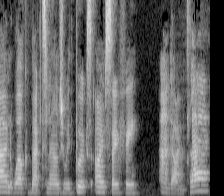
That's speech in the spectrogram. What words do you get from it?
and welcome back to Lounging with Books. I'm Sophie. And I'm Claire.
